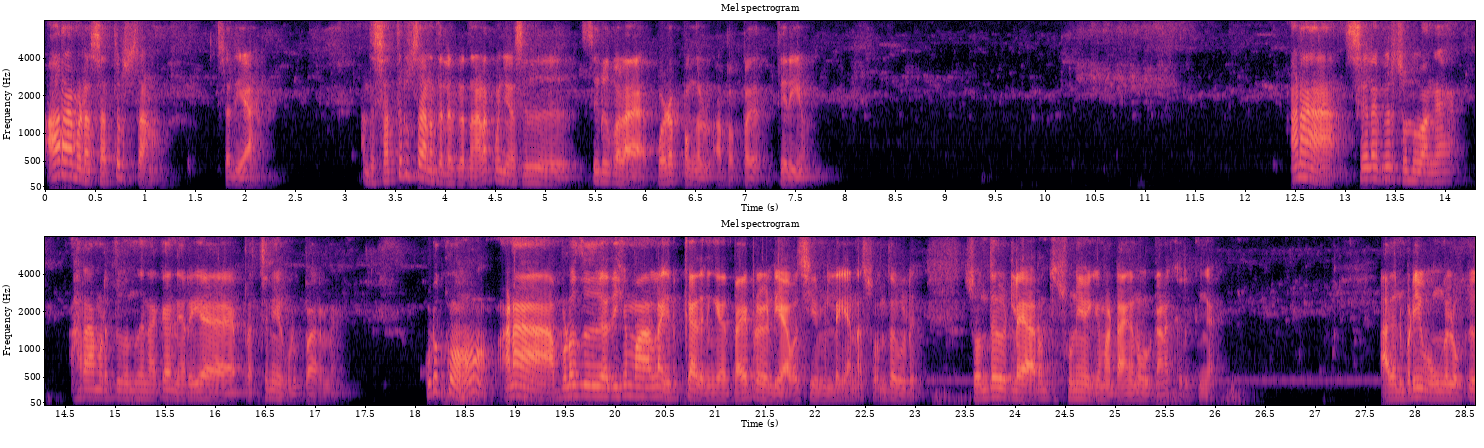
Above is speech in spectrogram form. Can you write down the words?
ஆறாம் இடம் சத்துருஸ்தானம் சரியா? அந்த சத்துருஸ்தானத்தில் இருக்கிறதுனால கொஞ்சம் சிறு சிறு பல குழப்பங்கள் அப்பப்போ தெரியும். ஆனால் சில பேர் சொல்லுவாங்க ஆறாம் இடத்துக்கு வந்ததுனாக்கா நிறைய பிரச்சனையை கொடுப்பாருன்னு. கொடுக்கும். ஆனால் அவ்வளவு அதிகமாகலாம் இருக்காது. நீங்கள் பயப்பட வேண்டிய அவசியம் இல்லை. ஏன்னா சொந்த வீடு. சொந்த வீட்டில் யாரும் சூனியம் வைக்க மாட்டாங்கன்னு ஒரு கணக்கு இருக்குங்க. அதன்படி உங்களுக்கு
